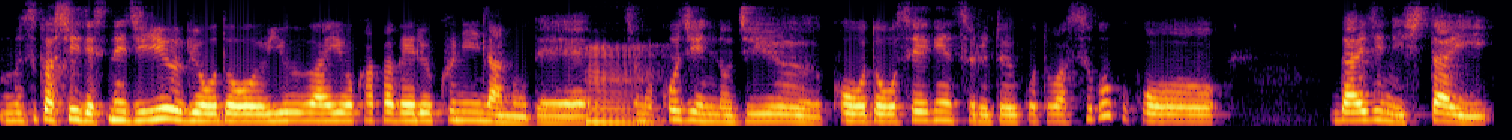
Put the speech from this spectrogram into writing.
難しいですね、自由、平等、友愛を掲げる国なので、うん、その個人の自由、行動を制限するということは、すごくこう大事にしたい、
